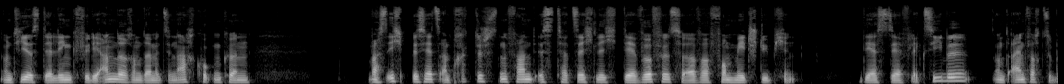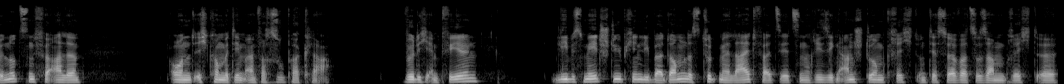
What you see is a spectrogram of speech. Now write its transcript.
und hier ist der Link für die anderen, damit sie nachgucken können. Was ich bis jetzt am praktischsten fand, ist tatsächlich der Würfelserver vom Metstübchen. Der ist sehr flexibel und einfach zu benutzen für alle und ich komme mit dem einfach super klar. Würde ich empfehlen. Liebes Metstübchen, lieber Dom, das tut mir leid, falls ihr jetzt einen riesigen Ansturm kriegt und der Server zusammenbricht, äh,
